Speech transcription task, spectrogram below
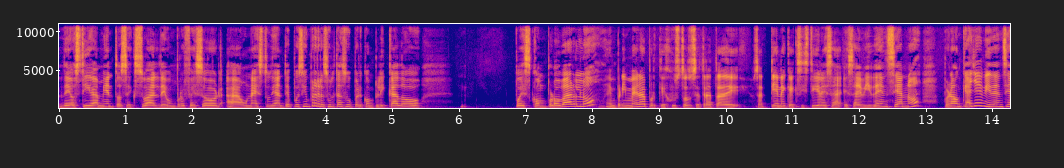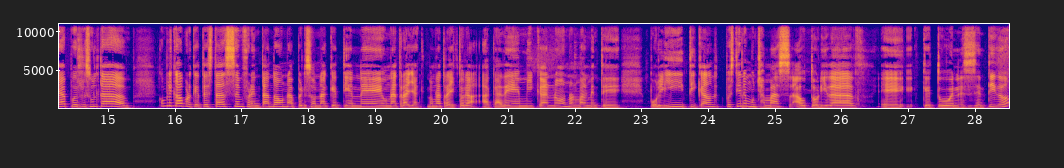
de hostigamiento sexual de un profesor a una estudiante, pues siempre resulta súper complicado pues comprobarlo en primera, porque justo se trata de, o sea, tiene que existir esa, esa evidencia, ¿no? Pero aunque haya evidencia, pues resulta complicado porque te estás enfrentando a una persona que tiene una, una trayectoria académica, ¿no? Normalmente política, donde pues tiene mucha más autoridad eh, que tú en ese sentido.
